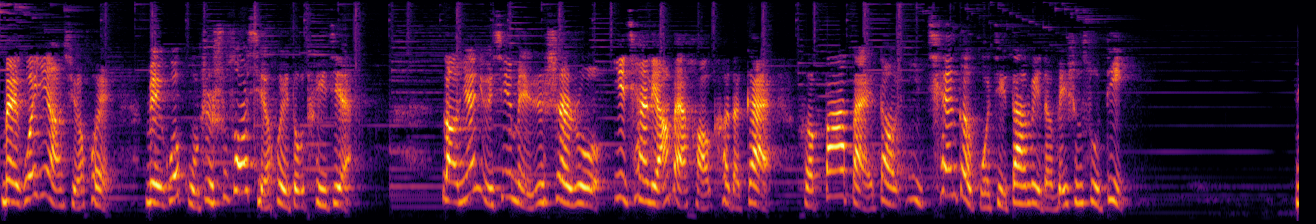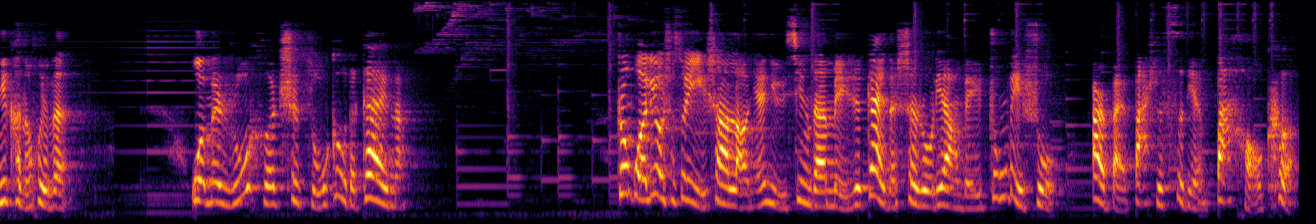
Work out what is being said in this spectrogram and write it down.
美国营养学会。美国骨质疏松协会都推荐，老年女性每日摄入一千两百毫克的钙和八百到一千个国际单位的维生素 D。你可能会问，我们如何吃足够的钙呢？中国六十岁以上老年女性的每日钙的摄入量为中位数二百八十四点八毫克，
